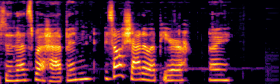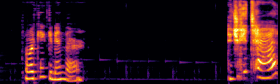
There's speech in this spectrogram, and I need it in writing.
so that's what happened. I saw a shadow up here. I Oh, I can't get in there. did you get Tad?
